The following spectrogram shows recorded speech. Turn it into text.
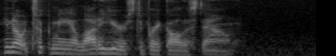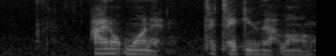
You know, it took me a lot of years to break all this down. I don't want it to take you that long.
